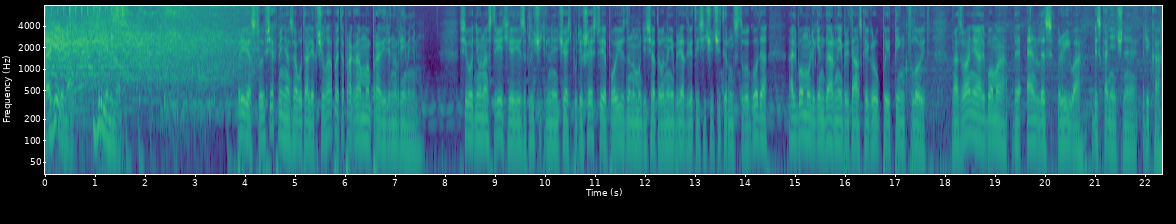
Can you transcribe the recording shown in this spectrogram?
Проверено временем. Приветствую всех, меня зовут Олег Челап, это программа «Проверено временем». Сегодня у нас третья и заключительная часть путешествия по изданному 10 ноября 2014 года альбому легендарной британской группы Pink Floyd. Название альбома «The Endless River» – «Бесконечная река».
